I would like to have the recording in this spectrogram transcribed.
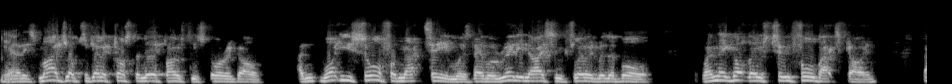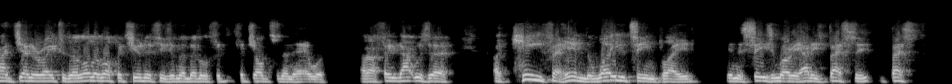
Yeah. And it's my job to get across the near post and score a goal. And what you saw from that team was they were really nice and fluid with the ball. When they got those two fullbacks going, that generated a lot of opportunities in the middle for, for Johnson and Harewood. And I think that was a, a key for him, the way the team played in the season where he had his best best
